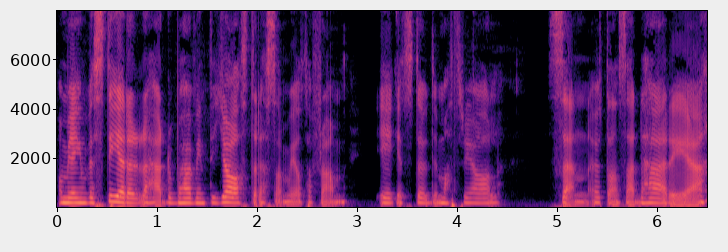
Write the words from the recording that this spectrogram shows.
om jag investerar i det här då behöver inte jag stressa med att ta fram eget studiematerial sen. Utan så här, det här är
